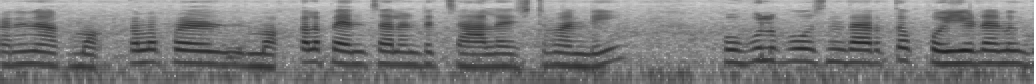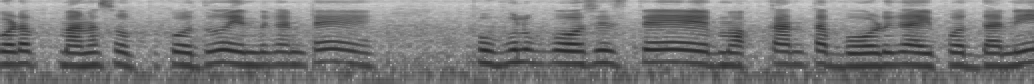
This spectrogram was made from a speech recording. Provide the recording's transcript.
కానీ నాకు మొక్కలు మొక్కలు పెంచాలంటే చాలా ఇష్టం అండి పువ్వులు పూసిన తర్వాత కొయ్యడానికి కూడా మనసు ఒప్పుకోదు. ఎందుకంటే పువ్వులు కోసిస్తే మొక్క అంతా బోడిగా అయిపోద్దని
